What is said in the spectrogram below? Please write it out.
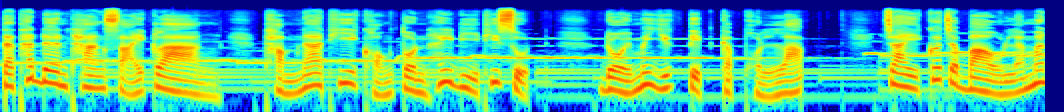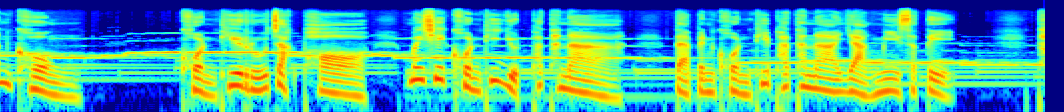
แต่ถ้าเดินทางสายกลางทำหน้าที่ของตนให้ดีที่สุด โดยไม่ยึดติดกับผลลัพธ์ ใจก็จะเบาและมั่นคง คนที่รู้จักพอไม่ใช่คนที่หยุดพัฒนา แต่เป็นคนที่พัฒนาอย่างมีสติท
